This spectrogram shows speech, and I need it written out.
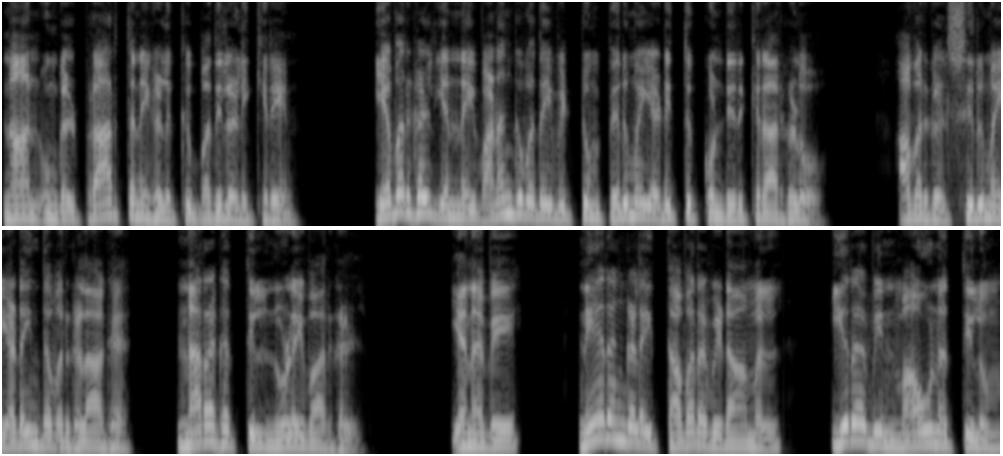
நான் உங்கள் பிரார்த்தனைகளுக்கு பதிலளிக்கிறேன். எவர்கள் என்னை வணங்குவதை விட்டும் பெருமையடித்துக் கொண்டிருக்கிறார்களோ அவர்கள் சிறுமையடைந்தவர்களாக நரகத்தில் நுழைவார்கள். எனவே நேரங்களை தவறவிடாமல் இரவின் மௌனத்திலும்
